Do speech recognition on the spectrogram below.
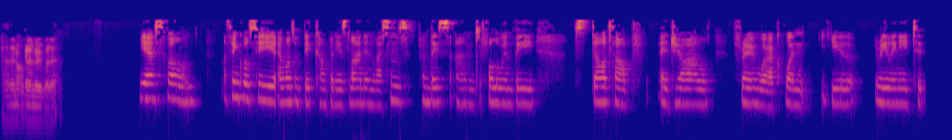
Uh, they're not going to move with it. Yes, well, I think we'll see a lot of big companies learning lessons from this and following the startup agile framework when you really need to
